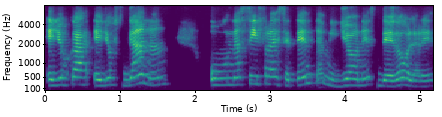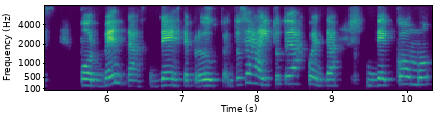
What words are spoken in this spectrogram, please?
ellos, ellos ganan una cifra de 70 millones de dólares por ventas de este producto. Entonces ahí tú te das cuenta de cómo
